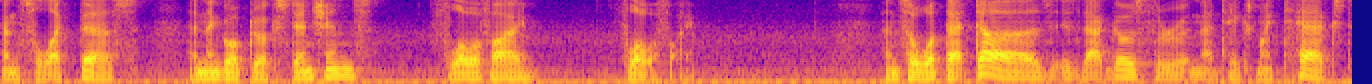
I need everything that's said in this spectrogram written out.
and select this and then go up to extensions, Flowify, Flowify. And so what that does is that goes through and that takes my text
